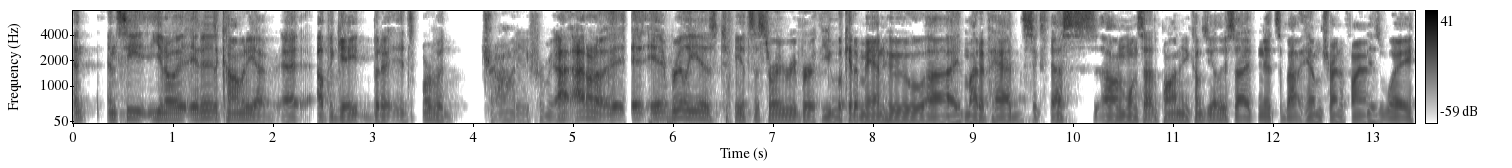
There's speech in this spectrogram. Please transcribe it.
and and see, you know, it is a comedy at, out the gate, but it's more of a dramedy for me. I, I don't know. It, it really is. To me, it's a story of rebirth. You look at a man who uh, might have had success on one side of the pond, and he comes to the other side, and it's about him trying to find his way.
